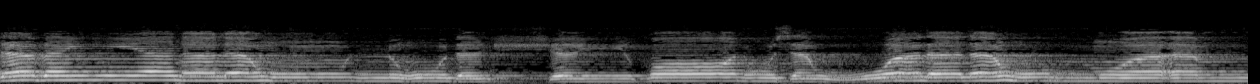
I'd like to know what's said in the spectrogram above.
تبين لهم الهدى الشيطان سول لهم وأملى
